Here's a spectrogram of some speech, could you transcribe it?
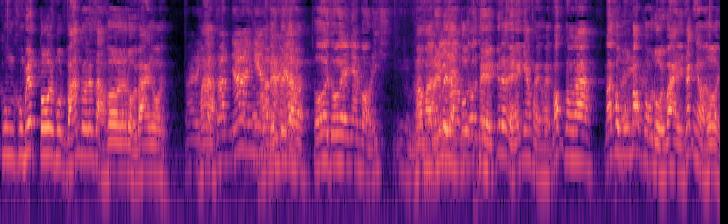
không, không biết. Tôi một ván tôi đã giả vờ là đổi bài rồi. Đánh Mà- cẩn thận nhá anh em mà đến bây nhá. giờ thôi thôi anh em bỏ đi. Mà mà đến bây giờ tôi để cứ để anh em phải phải bóc nó ra. Đã không muốn bóc rồi đổi bài thì nhắc nhở rồi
